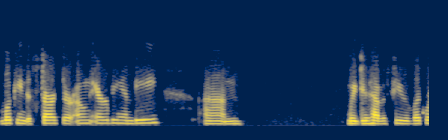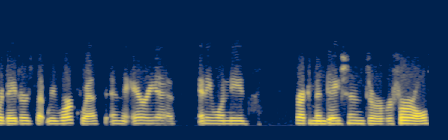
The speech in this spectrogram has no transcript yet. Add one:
looking to start their own Airbnb, um, we do have a few liquidators that we work with in the area. If anyone needs recommendations or referrals,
